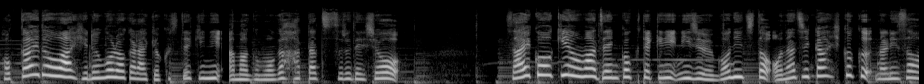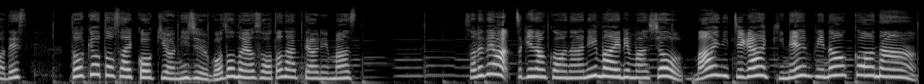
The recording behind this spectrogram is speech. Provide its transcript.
北海道は昼頃から局地的に雨雲が発達するでしょう。最高気温は全国的に25日と同じか低くなりそうです。東京都最高気温25度の予想となっております。それでは次のコーナーに参りましょう。毎日が記念日のコーナー。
